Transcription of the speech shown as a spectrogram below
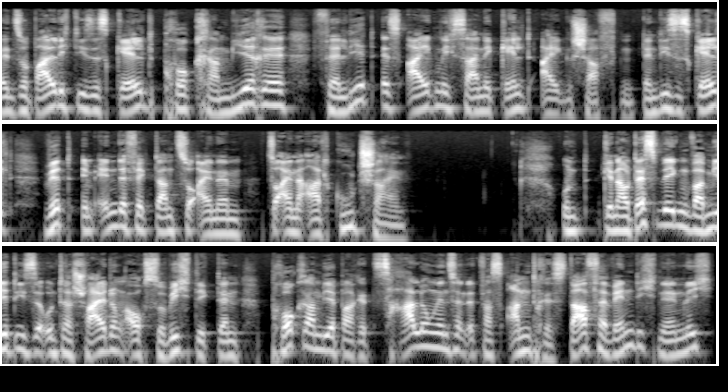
denn sobald ich dieses Geld programmiere, verliert es eigentlich seine Geldeigenschaften. Denn dieses Geld wird im Endeffekt dann zu einem, zu einer Art Gutschein. Und genau deswegen war mir diese Unterscheidung auch so wichtig, denn programmierbare Zahlungen sind etwas anderes. Da verwende ich nämlich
